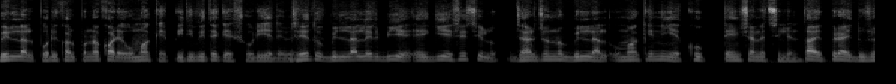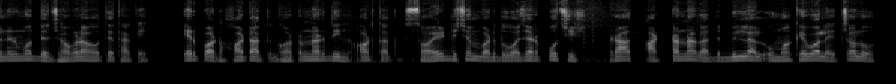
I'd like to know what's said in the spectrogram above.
বিল্লাল পরিকল্পনা করে উমাকে পৃথিবী থেকে সরিয়ে দেবে। যেহেতু বিল্লালের বিয়ে এগিয়ে এসেছিল, যার জন্য বিল্লাল উমাকে নিয়ে খুব টেনশনে ছিলেন। তাই প্রায় দুজনের মধ্যে ঝগড়া হতে থাকে। এরপর হঠাৎ ঘটনার দিন, অর্থাৎ ছয়ই ডিসেম্বর দু হাজার পঁচিশ রাত আটটা নাগাদ বিল্লাল উমাকে বলে, চলো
